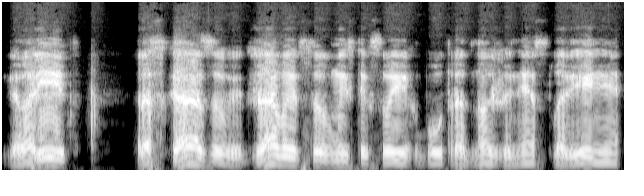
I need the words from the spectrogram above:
Говорит, рассказывает, жалуется в мыслях своих буд родной жене Словения,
